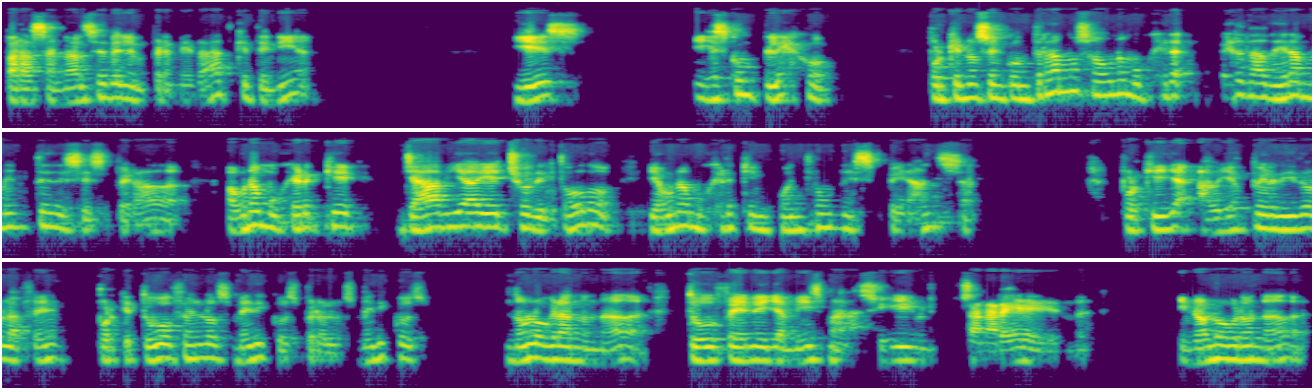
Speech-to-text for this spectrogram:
para sanarse de la enfermedad que tenía. Y es, y es complejo, porque nos encontramos a una mujer verdaderamente desesperada, a una mujer que ya había hecho de todo y a una mujer que encuentra una esperanza, porque ella había perdido la fe, porque tuvo fe en los médicos, pero los médicos no lograron nada. Tuvo fe en ella misma, sí, sanaré, y no logró nada.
